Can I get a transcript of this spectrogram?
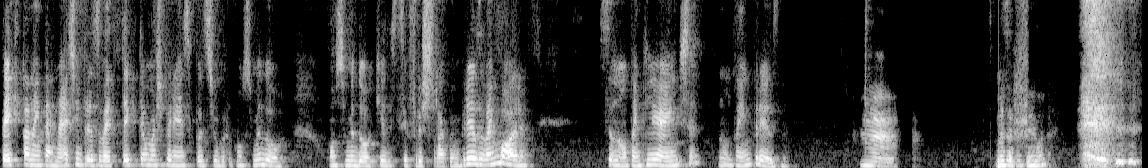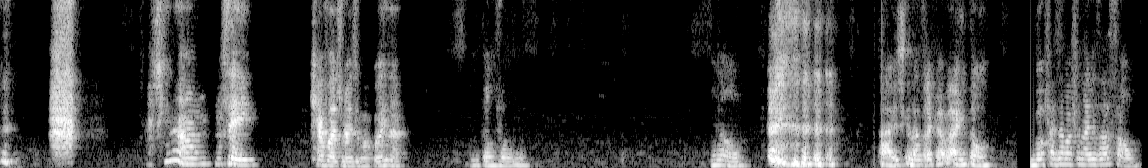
ter que estar na internet, a empresa vai ter que ter uma experiência positiva para o consumidor. O consumidor que se frustrar com a empresa vai embora. Se não tem cliente, não tem empresa. Hum. Mas é pergunta? Acho que não, não sei. Quer falar de mais alguma coisa? Então vamos. Não. ah, acho que dá para acabar, então. Vou fazer uma finalização.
